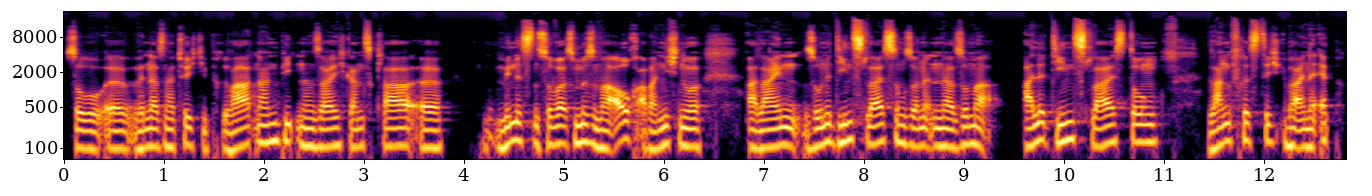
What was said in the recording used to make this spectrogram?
So, äh, wenn das natürlich die Privaten anbieten, dann sage ich ganz klar, äh, mindestens sowas müssen wir auch, aber nicht nur allein so eine Dienstleistung, sondern in der Summe alle Dienstleistungen langfristig über eine App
